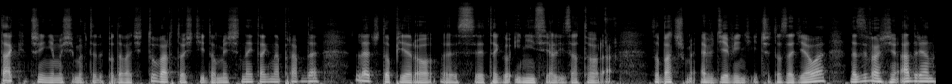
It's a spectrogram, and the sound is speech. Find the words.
Tak, czyli nie musimy wtedy podawać tu wartości domyślnej tak naprawdę, lecz dopiero e, z tego inicjalizatora. Zobaczmy F9 i czy to zadziała. Nazywam się Adrian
